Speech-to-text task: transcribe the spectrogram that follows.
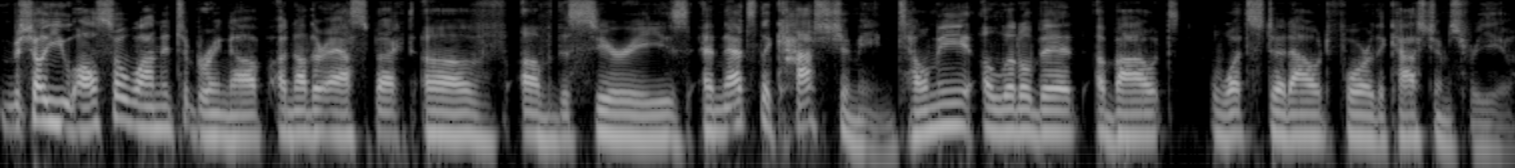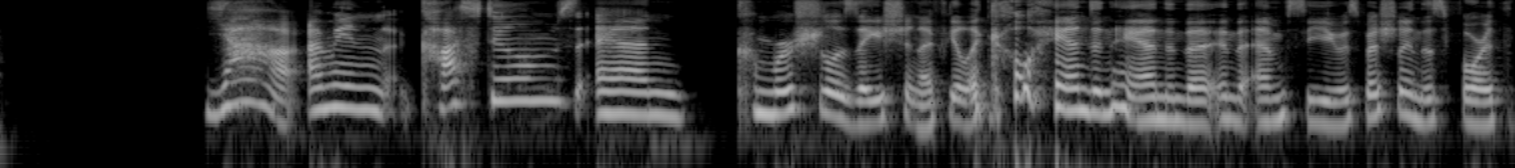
Michelle, you also wanted to bring up another aspect of of the series, and that's the costuming. Tell me a little bit about what stood out for the costumes for you. Yeah, I mean, costumes and commercialization I feel like go hand in hand in the in the MCU, especially in this fourth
